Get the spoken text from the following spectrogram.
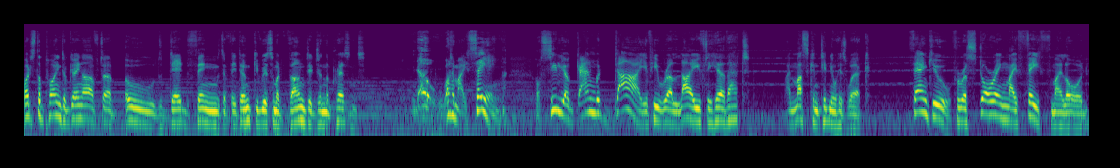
What's the point of going after old, dead things if they don't give you some advantage in the present? No, what am I saying? Orsilio Gan would die if he were alive to hear that. I must continue his work. Thank you for restoring my faith, my lord.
